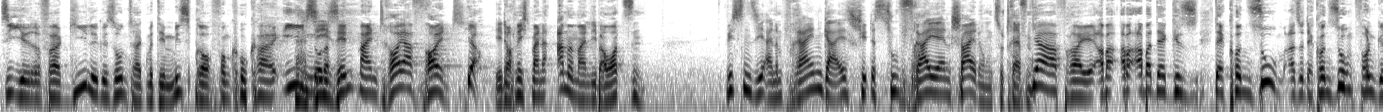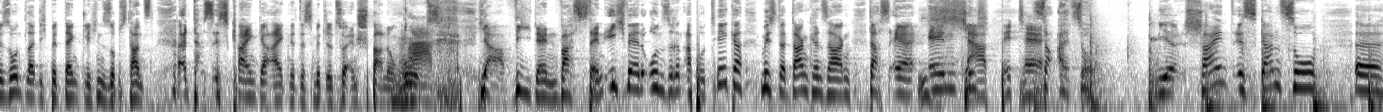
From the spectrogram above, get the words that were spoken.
Sie Ihre fragile Gesundheit mit dem Missbrauch von Kokain Sie oder sind mein treuer Freund. Ja. Jedoch nicht meine Amme, mein lieber Watson. Wissen Sie, einem freien Geist steht es zu, freie Entscheidungen zu treffen. Ja, freie, aber, aber, aber der, Ges der Konsum, also der Konsum von gesundheitlich bedenklichen Substanzen, äh, das ist kein geeignetes Mittel zur Entspannung. Holmes. Ja, wie denn, was denn? Ich werde unseren Apotheker, Mr. Duncan, sagen, dass er endlich... Ja, bitte. So, also, mir scheint es ganz so, äh,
